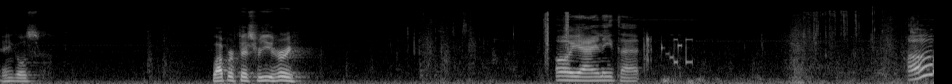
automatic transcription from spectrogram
Angles. Flopper fish for you. Hurry. Oh yeah, I need that. Oh.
